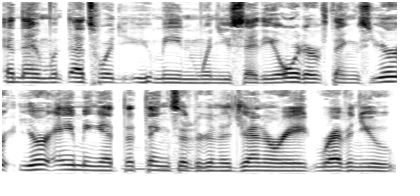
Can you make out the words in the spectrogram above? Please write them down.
And then that's what you mean when you say the order of things. You're you're aiming at the things that are mm-hmm. going to generate revenue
